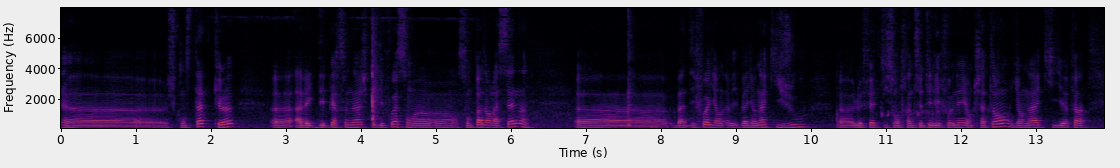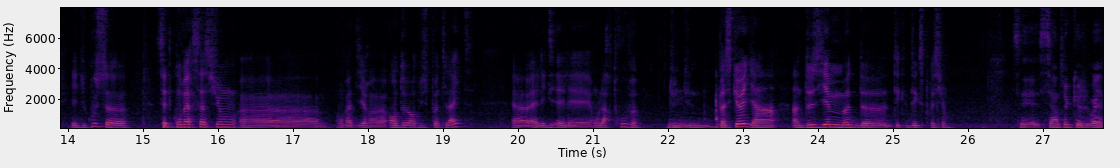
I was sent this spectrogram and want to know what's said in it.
euh, je constate que euh, avec des personnages qui des fois sont, sont pas dans la scène, bah, des fois il y, bah, y, en a qui jouent le fait qu'ils sont en train de se téléphoner en chattant, il y en a qui... Enfin, et du coup, ce, cette conversation, euh, on va dire, euh, en dehors du spotlight, euh, elle, elle est, on la retrouve mm. parce qu'il y a un, deuxième mode d'expression. c'est un truc que, ouais,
